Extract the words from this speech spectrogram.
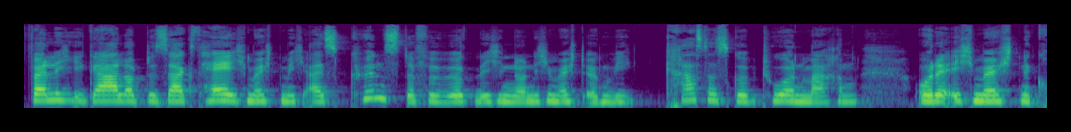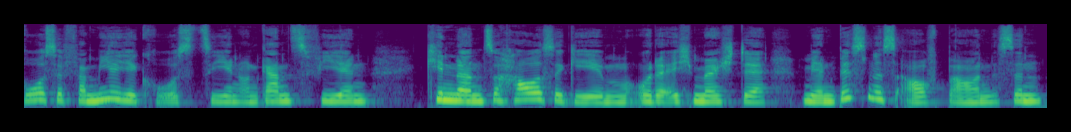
Völlig egal, ob du sagst, hey, ich möchte mich als Künstler verwirklichen und ich möchte irgendwie krasse Skulpturen machen oder ich möchte eine große Familie großziehen und ganz vielen Kindern zu Hause geben oder ich möchte mir ein Business aufbauen. Das sind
